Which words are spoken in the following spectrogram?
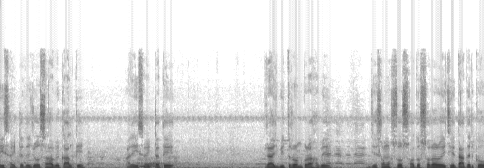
এই সাইডটাতে জলসা হবে কালকে। আর এই সাইডটাতে প্রাইজ বিতরণ করা হবে। যে সমস্ত সদস্যরা রয়েছে, তাদেরকেও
